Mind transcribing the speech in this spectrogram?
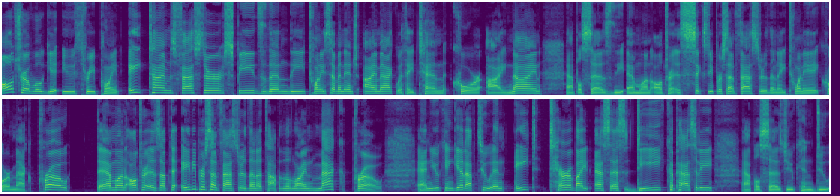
Ultra will get you 3.8 times faster speeds than the 27 inch iMac with a 10 core i9. Apple says the M1 Ultra is 60% faster than a 28 core Mac Pro. The M1 Ultra is up to 80% faster than a top of the line Mac Pro. And you can get up to an 8 terabyte SSD capacity. Apple says you can do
